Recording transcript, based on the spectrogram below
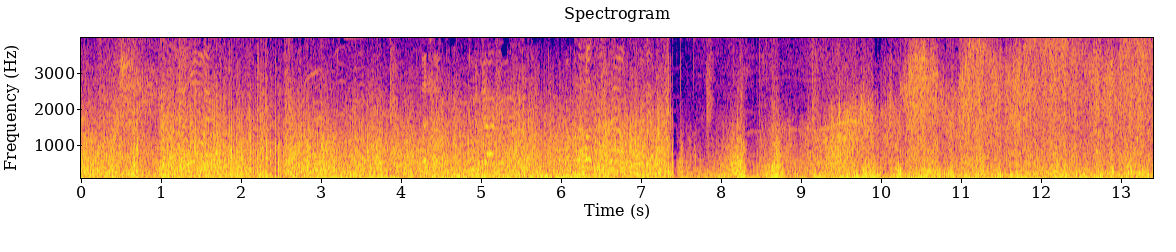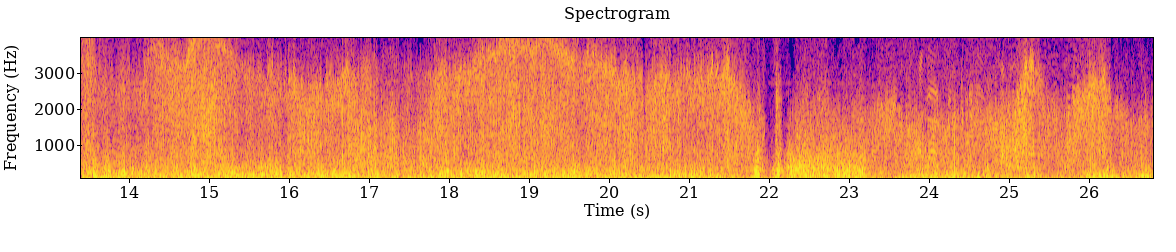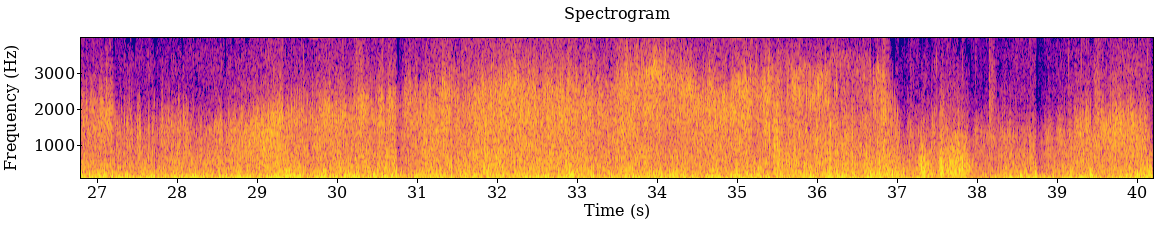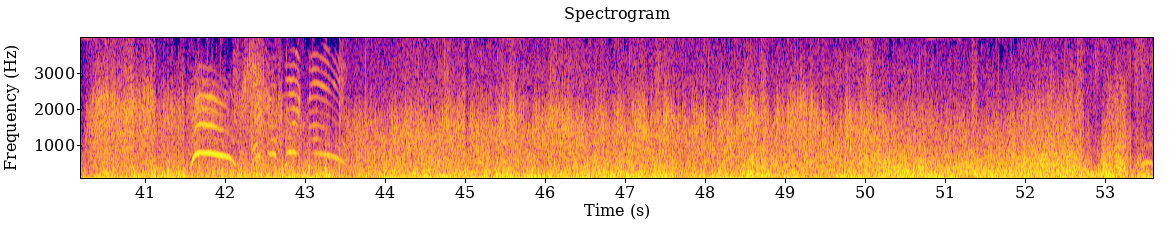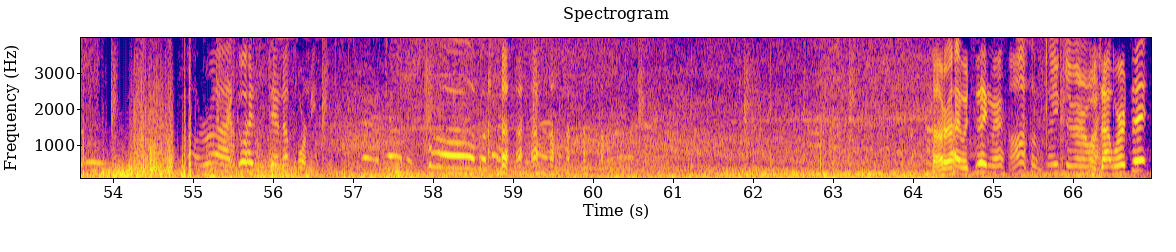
All right, what you think, man? Awesome, thank you very much. Was that worth it?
